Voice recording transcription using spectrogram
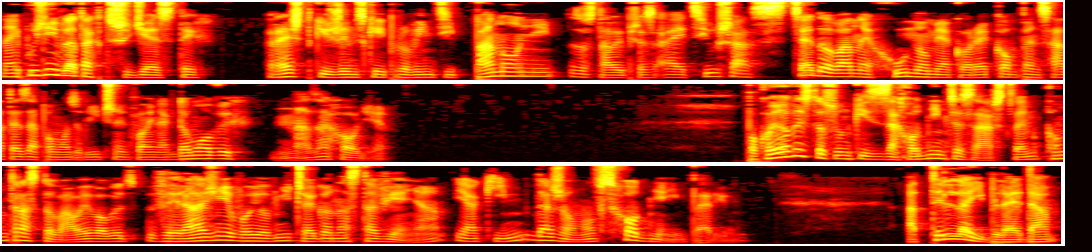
Najpóźniej w latach 30. resztki rzymskiej prowincji Panonii zostały przez Aecjusza scedowane Hunom jako rekompensatę za pomoc w licznych wojnach domowych na zachodzie. Pokojowe stosunki z zachodnim cesarstwem kontrastowały wobec wyraźnie wojowniczego nastawienia, jakim darzono wschodnie imperium. Attila i Bleda,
